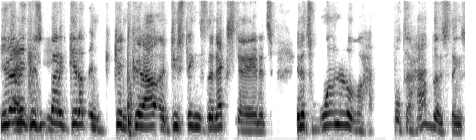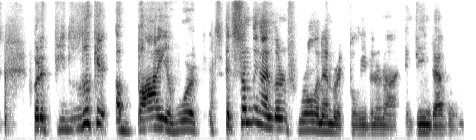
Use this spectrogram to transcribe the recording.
you know what I mean? Because you got to get up and get out and do things the next day, and it's and it's wonderful to have those things. But if you look at a body of work, it's, it's something I learned from Roland Emmerich, believe it or not, and Dean Devlin.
